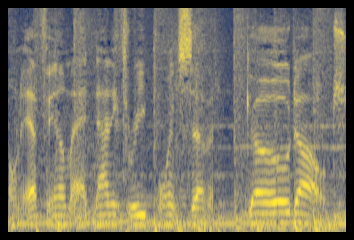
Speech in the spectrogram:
on FM at 93.7. Go Dogs!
